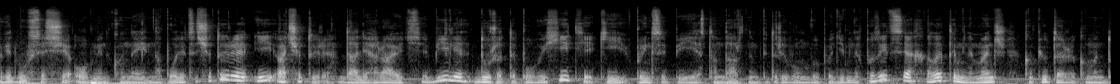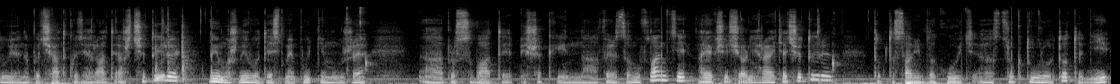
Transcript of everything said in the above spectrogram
Відбувся ще обмін коней на полі С4 і А4. Далі грають білі, дуже типовий хід, який, в принципі, є стандартним підривом в подібних позиціях, але тим не менш комп'ютер рекомендує на початку зіграти H4, ну і можливо десь в майбутньому вже а, просувати пішаки на ферзовому фланзі. А якщо чорні грають А4, тобто самі блокують а, структуру, то тоді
